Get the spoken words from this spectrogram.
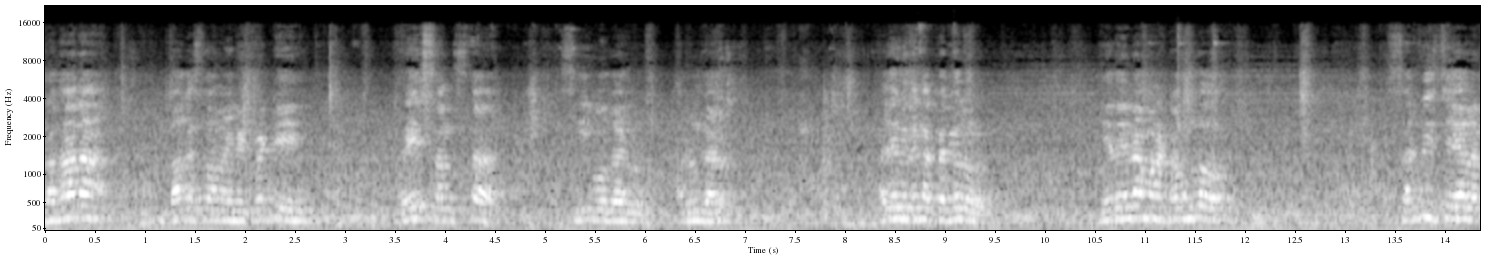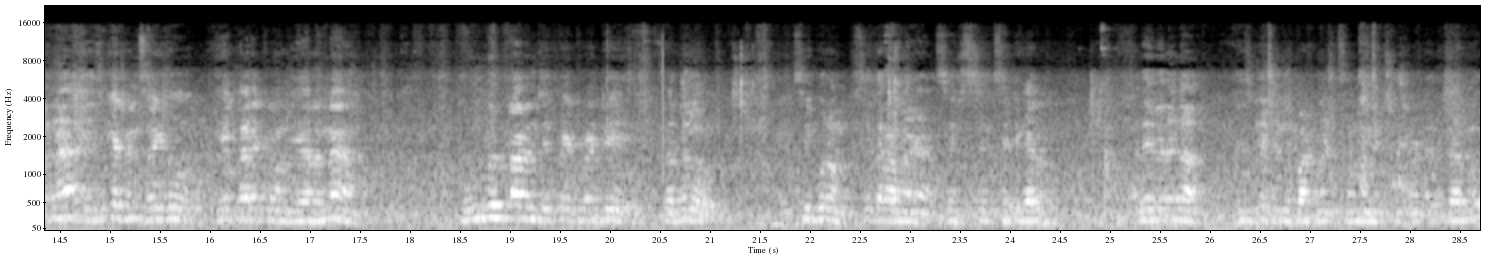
ప్రధాన భాగస్వామి అయినటువంటి రైస్ సంస్థ సిఇఓ గారు అరుణ్ గారు అదేవిధంగా పెద్దలు ఏదైనా మన టౌన్లో సర్వీస్ చేయాలన్నా ఎడ్యుకేషన్ సైడు ఏ కార్యక్రమం చేయాలన్నా ముందుంటారని చెప్పేటువంటి పెద్దలు శ్రీపురం సీతారామయ్య శెట్టి గారు. అదేవిధంగా ఎడ్యుకేషన్ డిపార్ట్మెంట్కి సంబంధించినటువంటి అధికారులు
